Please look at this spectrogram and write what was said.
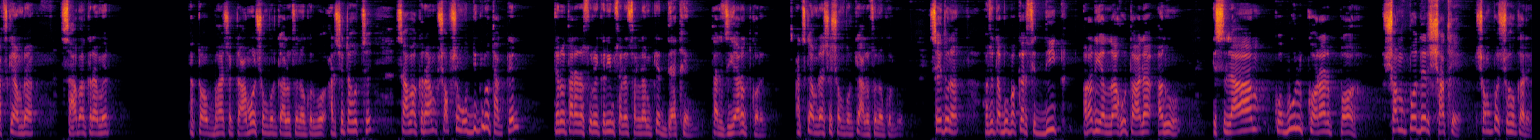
আজকে আমরা সাহাবাক রামের একটা অভ্যাস, একটা আমল সম্পর্কে আলোচনা করব। আর সেটা হচ্ছে, সাহাবাক রাম সবসময় উদ্বিগ্ন থাকতেন যেন তারা রসুল করিম সাল্লাহ সাল্লামকে দেখেন, তার জিয়ারত করেন। আজকে আমরা সে সম্পর্কে আলোচনা করব। সেই দুনা হজরত আবু বাকর সিদ্দিক রদি আল্লাহ তালা আনু ইসলাম কবুল করার পর সম্পদের সাথে, সম্পদ সহকারে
